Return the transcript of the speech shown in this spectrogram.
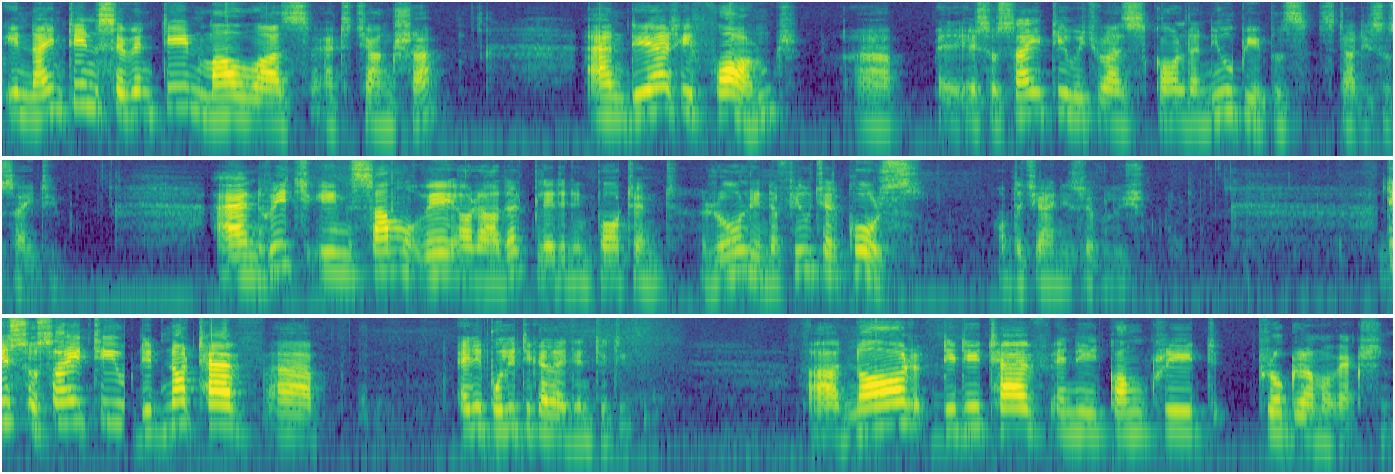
In 1917, Mao was at Changsha, and there he formed uh, a society which was called the New People's Study Society, and which, in some way or other, played an important role in the future course of the Chinese Revolution. This society did not have uh, any political identity, uh, nor did it have any concrete program of action.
